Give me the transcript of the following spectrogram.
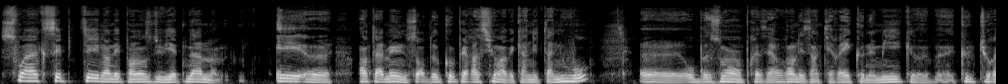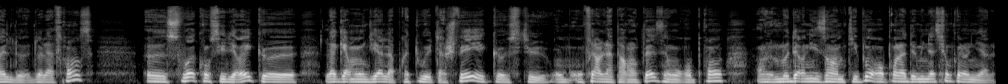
soit accepter l'indépendance du Vietnam et euh, entamer une sorte de coopération avec un État nouveau, euh, au besoin en préservant les intérêts économiques, euh, culturels de, de, la France, euh, soit considérer que la guerre mondiale, après tout, est achevée et que on, on ferme la parenthèse et on reprend, en modernisant un petit peu, on reprend la domination coloniale.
